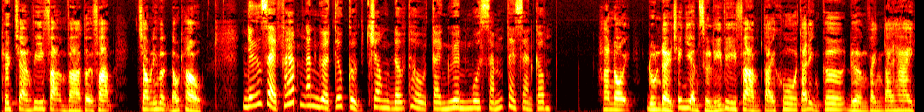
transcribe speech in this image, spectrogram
Thực trạng vi phạm và tội phạm trong lĩnh vực đấu thầu. Những giải pháp ngăn ngừa tiêu cực trong đấu thầu tài nguyên mua sắm tài sản công. Hà Nội đùn đẩy trách nhiệm xử lý vi phạm tại khu tái định cư đường vành đai 2.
